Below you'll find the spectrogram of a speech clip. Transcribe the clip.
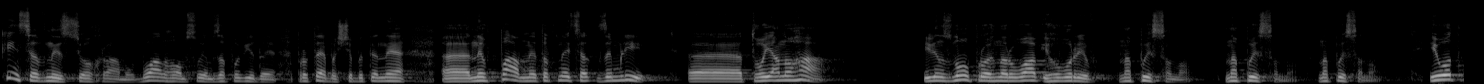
кинься вниз з цього храму, бо ангелам своїм заповідає про тебе, щоб ти не, е, не впав, не торкнеться землі е, твоя нога. І він знову проігнорував і говорив: написано, написано, написано. І от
